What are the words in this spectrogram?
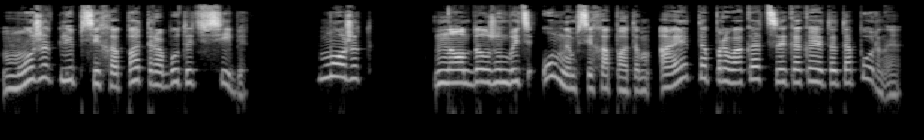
Может ли психопат работать в себе? Может. Но он должен быть умным психопатом, а это провокация какая-то топорная.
